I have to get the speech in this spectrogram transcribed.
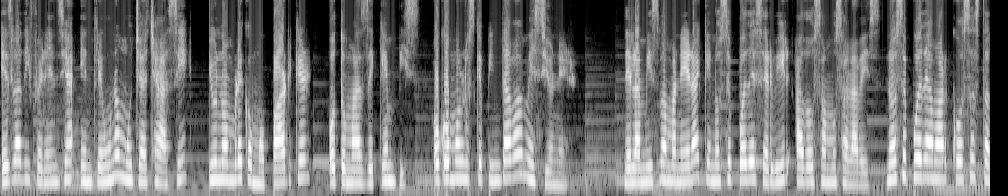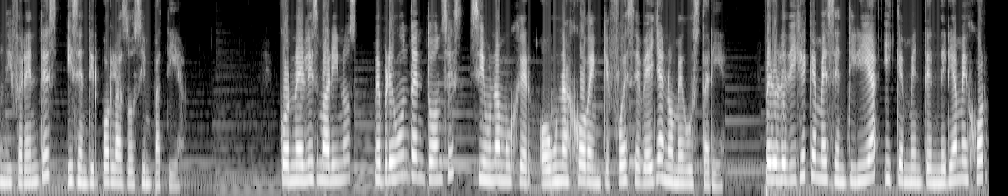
es la diferencia entre una muchacha así y un hombre como Parker o Tomás de Kempis, o como los que pintaba Messioner. De la misma manera que no se puede servir a dos amos a la vez, no se puede amar cosas tan diferentes y sentir por las dos simpatía. Cornelis Marinos me pregunta entonces si una mujer o una joven que fuese bella no me gustaría, pero le dije que me sentiría y que me entendería mejor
